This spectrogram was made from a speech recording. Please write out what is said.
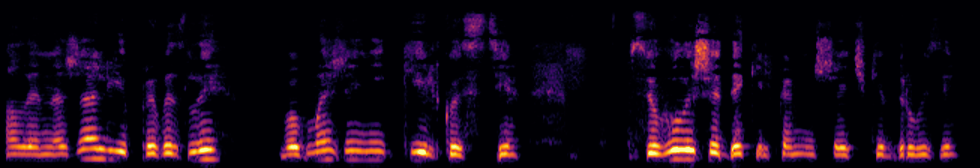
але, на жаль, її привезли в обмеженій кількості. Всього лише декілька мішечків, друзі.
